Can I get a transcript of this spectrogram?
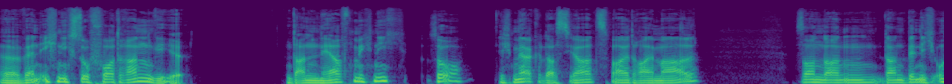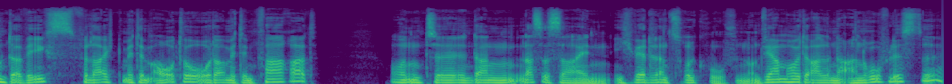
äh, wenn ich nicht sofort rangehe, dann nerv mich nicht so, ich merke das ja zwei, dreimal, sondern dann bin ich unterwegs, vielleicht mit dem Auto oder mit dem Fahrrad und äh, dann lass es sein. Ich werde dann zurückrufen. Und wir haben heute alle eine Anrufliste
